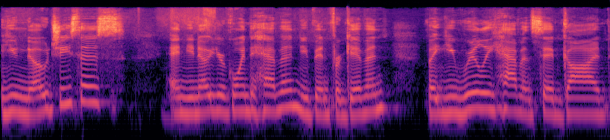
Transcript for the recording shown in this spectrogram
you know Jesus, and you know you're going to heaven, you've been forgiven, but you really haven't said, God,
